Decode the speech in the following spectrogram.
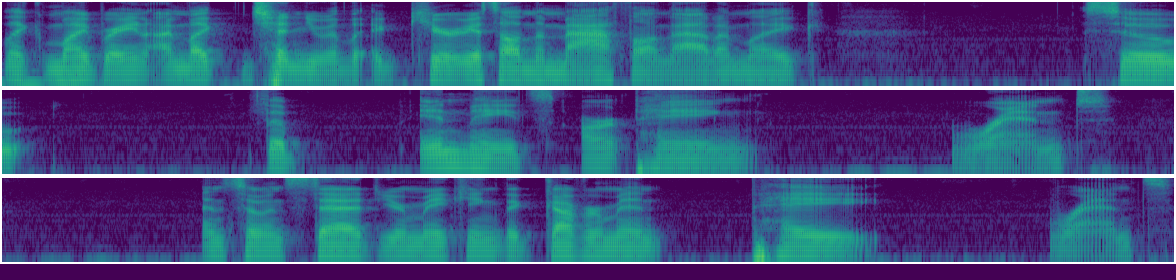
like my brain, I'm like genuinely curious on the math on that. I'm like so the inmates aren't paying rent. And so instead you're making the government pay rent.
